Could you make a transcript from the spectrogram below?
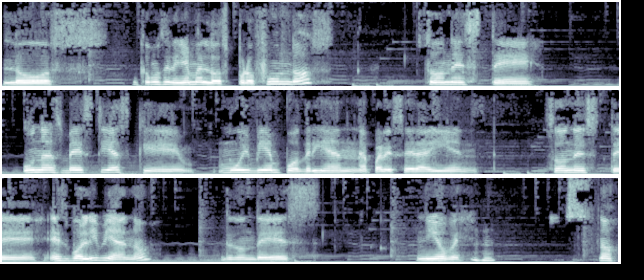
los ¿cómo se le llaman? los profundos son este unas bestias que muy bien podrían aparecer ahí en son este es Bolivia, ¿no? De donde es Niobe. No.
